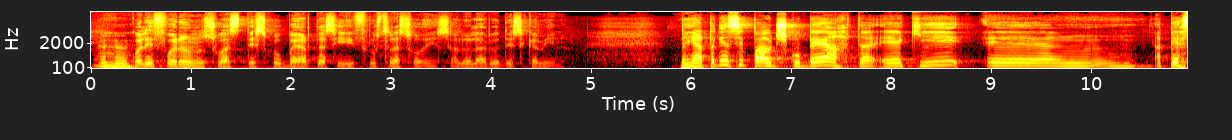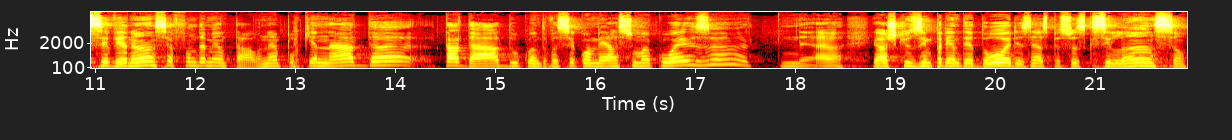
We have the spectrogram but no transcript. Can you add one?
Uhum. Quais foram suas descobertas e frustrações ao longo desse caminho? Bem, a principal descoberta é que é, a perseverança é fundamental, né? porque nada está dado. Quando você começa uma coisa, eu acho que os empreendedores, né, as pessoas que se lançam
